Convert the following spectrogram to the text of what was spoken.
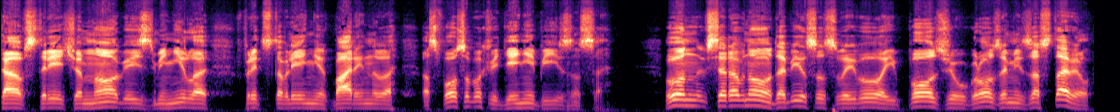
Та встреча много изменила в представлениях Баринова о способах ведения бизнеса. Он все равно добился своего и позже угрозами заставил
